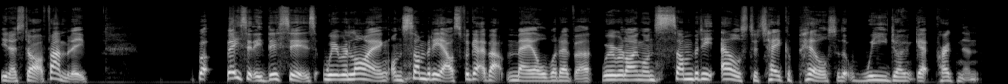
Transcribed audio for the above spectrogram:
you know, start a family. But basically, this is we're relying on somebody else, forget about male, whatever. We're relying on somebody else to take a pill so that we don't get pregnant.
